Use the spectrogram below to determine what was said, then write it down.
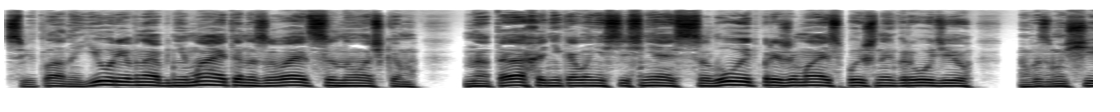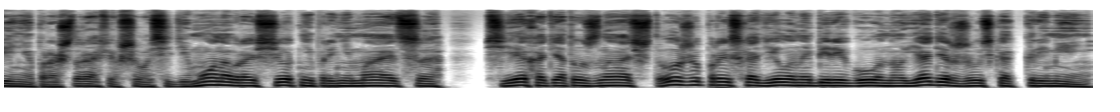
Светлана Юрьевна обнимает и называет сыночком. Натаха, никого не стесняясь, целует, прижимаясь пышной грудью. Возмущение проштрафившегося Димона в расчет не принимается. Все хотят узнать, что же происходило на берегу, но я держусь как кремень.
